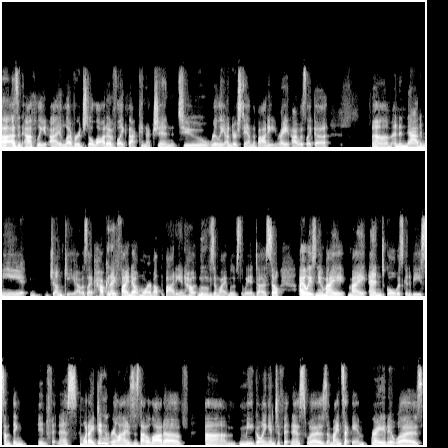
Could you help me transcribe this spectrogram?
uh, as an athlete i leveraged a lot of like that connection to really understand the body right i was like a um, an anatomy junkie. I was like, how can I find out more about the body and how it moves and why it moves the way it does? So I always knew my my end goal was going to be something in fitness. What I didn't realize is that a lot of um, me going into fitness was a mindset game, right? It was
